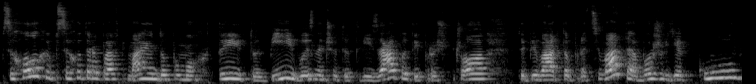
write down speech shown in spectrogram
психолог і психотерапевт мають допомогти тобі визначити твій запит і про що тобі варто працювати, або ж в яку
